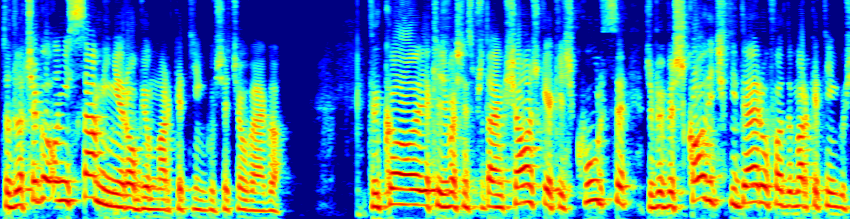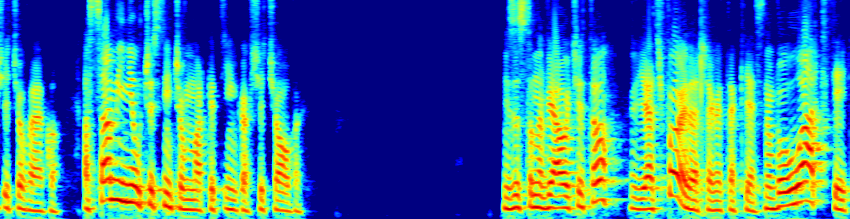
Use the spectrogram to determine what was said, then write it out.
to dlaczego oni sami nie robią marketingu sieciowego? Tylko jakieś właśnie sprzedają książki, jakieś kursy, żeby wyszkolić liderów od marketingu sieciowego, a sami nie uczestniczą w marketingach sieciowych. Nie zastanawiało Cię to? Ja Ci powiem, dlaczego tak jest. No bo łatwiej,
